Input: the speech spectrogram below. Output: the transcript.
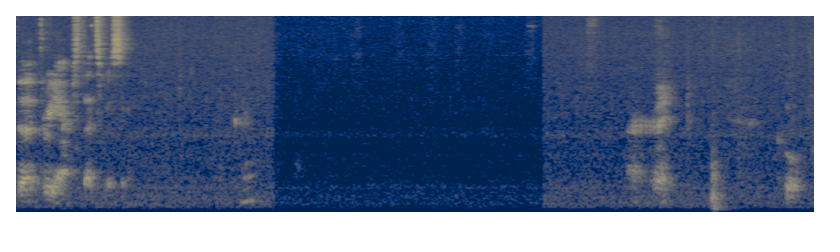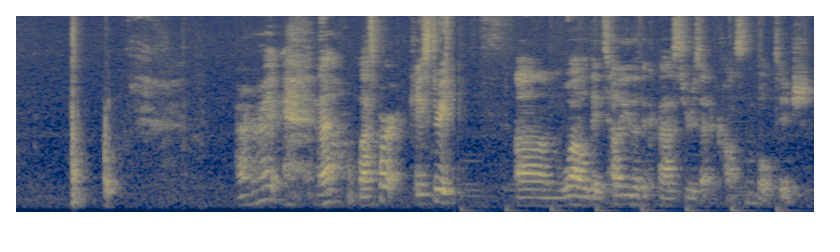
the 3 amps that's missing. Alright. Cool. Alright, now, last part, case three. Um, well, they tell you that the capacitor is at a constant voltage.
